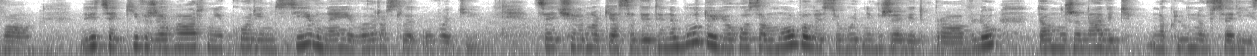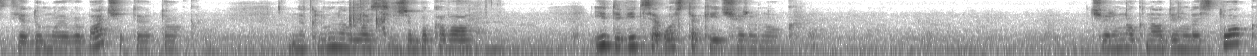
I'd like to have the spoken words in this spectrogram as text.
два. Дивіться, які вже гарні корінці в неї виросли у воді. Цей черенок я садити не буду, його замовили, сьогодні вже відправлю. Там уже навіть наклюнувся ріст. Я думаю, ви бачите отак. Наклюнулась вже бокова. І дивіться, ось такий черенок. Черенок на один листок,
